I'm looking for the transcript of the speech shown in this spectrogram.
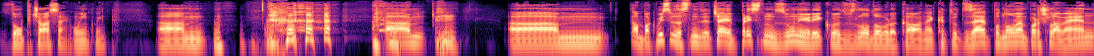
zob časa, wink, wink. Um, um, Um, ampak mislim, da sem če, prej sem zunaj rekel zelo dobro, kao, ne, ker tudi zdaj ponovem prišla ven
